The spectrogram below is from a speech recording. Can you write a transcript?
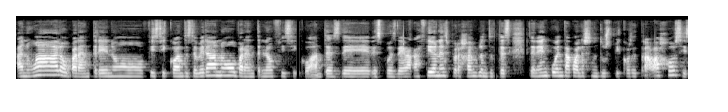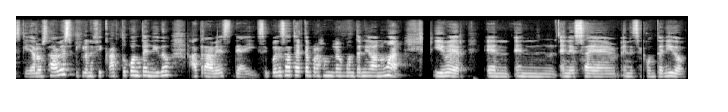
anual o para entreno físico antes de verano o para entreno físico antes de, después de vacaciones, por ejemplo. Entonces, tener en cuenta cuáles son tus picos de trabajo, si es que ya lo sabes, y planificar tu contenido a través de ahí. Si puedes hacerte, por ejemplo, un contenido anual y ver en, en, en, ese, en ese contenido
